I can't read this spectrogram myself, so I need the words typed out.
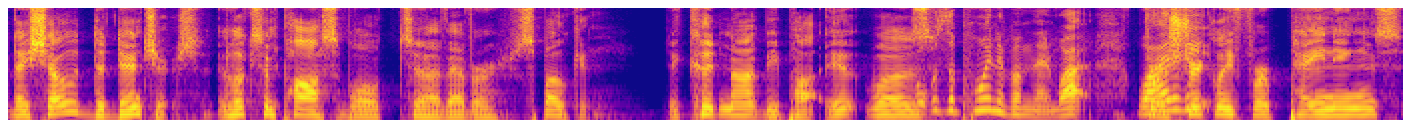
they showed the dentures. It looks impossible to have ever spoken. It could not be. Po- it was, what was the point of them then? Why? Why for did he, strictly for paintings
